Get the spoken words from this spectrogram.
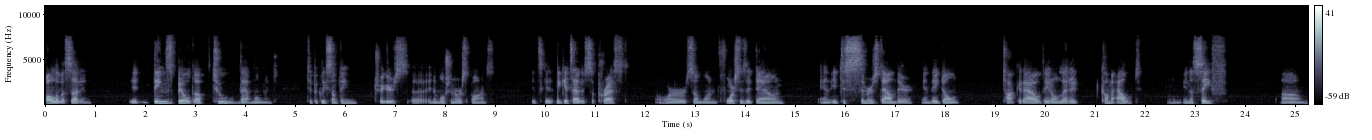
all of a sudden. It things build up to that moment. Typically, something triggers uh, an emotional response. It's get, it gets either suppressed or someone forces it down, and it just simmers down there, and they don't talk it out. They don't let it come out in, a safe um,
